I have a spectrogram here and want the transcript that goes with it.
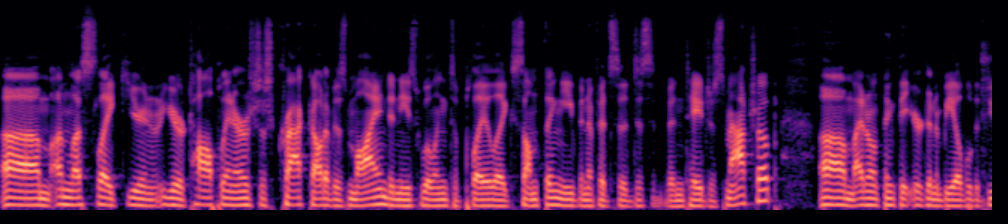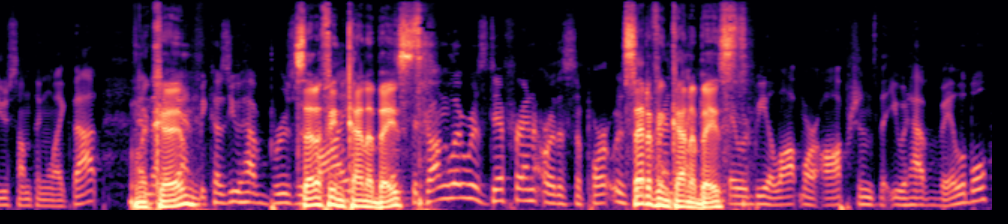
um, unless like your your top laner is just cracked out of his mind and he's willing to play like something, even if it's a disadvantageous matchup. Um, I don't think that you're going to be able to do something like that. And then Okay. again, because you have Bruiser Seraphine Vi, kinda if based. The jungler was different or the support was Seraphine kinda think based. There would be a lot more options that you would have available.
